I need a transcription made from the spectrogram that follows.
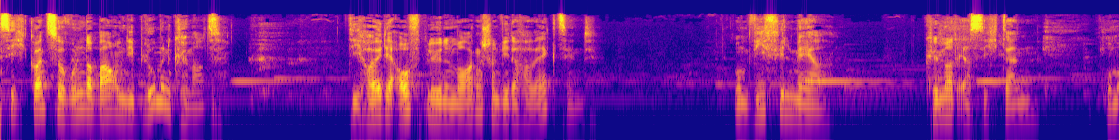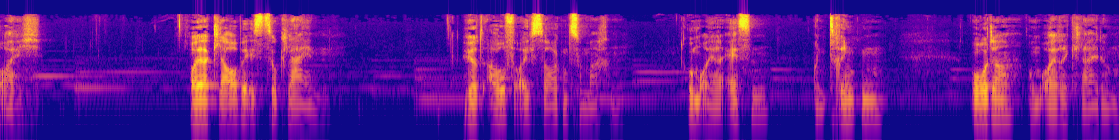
sich Gott so wunderbar um die Blumen kümmert, die heute aufblühen und morgen schon wieder verwelkt sind, um wie viel mehr kümmert er sich dann um euch? Euer Glaube ist so klein. Hört auf, euch Sorgen zu machen um euer Essen und Trinken oder um eure Kleidung.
